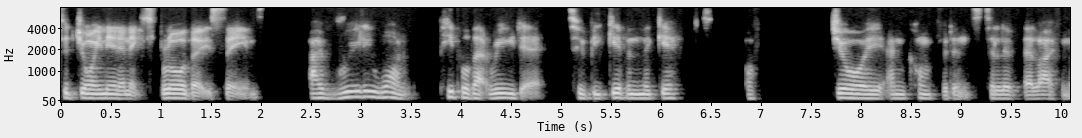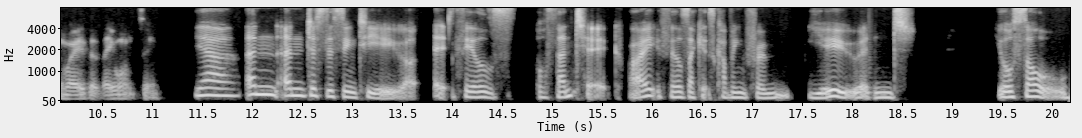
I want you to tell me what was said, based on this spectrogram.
to join in and explore those themes. I really want people that read it to be given the gift of joy and confidence to live their life in the way that they want to. Yeah, and and just listening to you, uh, it feels authentic, right? It feels like it's coming from you and your soul.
